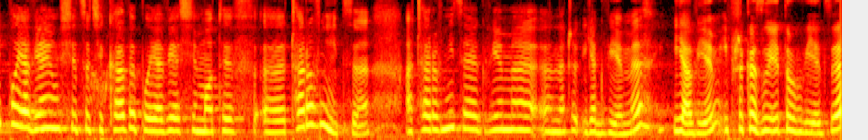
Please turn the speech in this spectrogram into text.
I pojawiają się, co ciekawe, pojawia się motyw e, czarownicy. A czarownice, jak wiemy, e, znaczy jak wiemy, ja wiem i przekazuję tą wiedzę,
